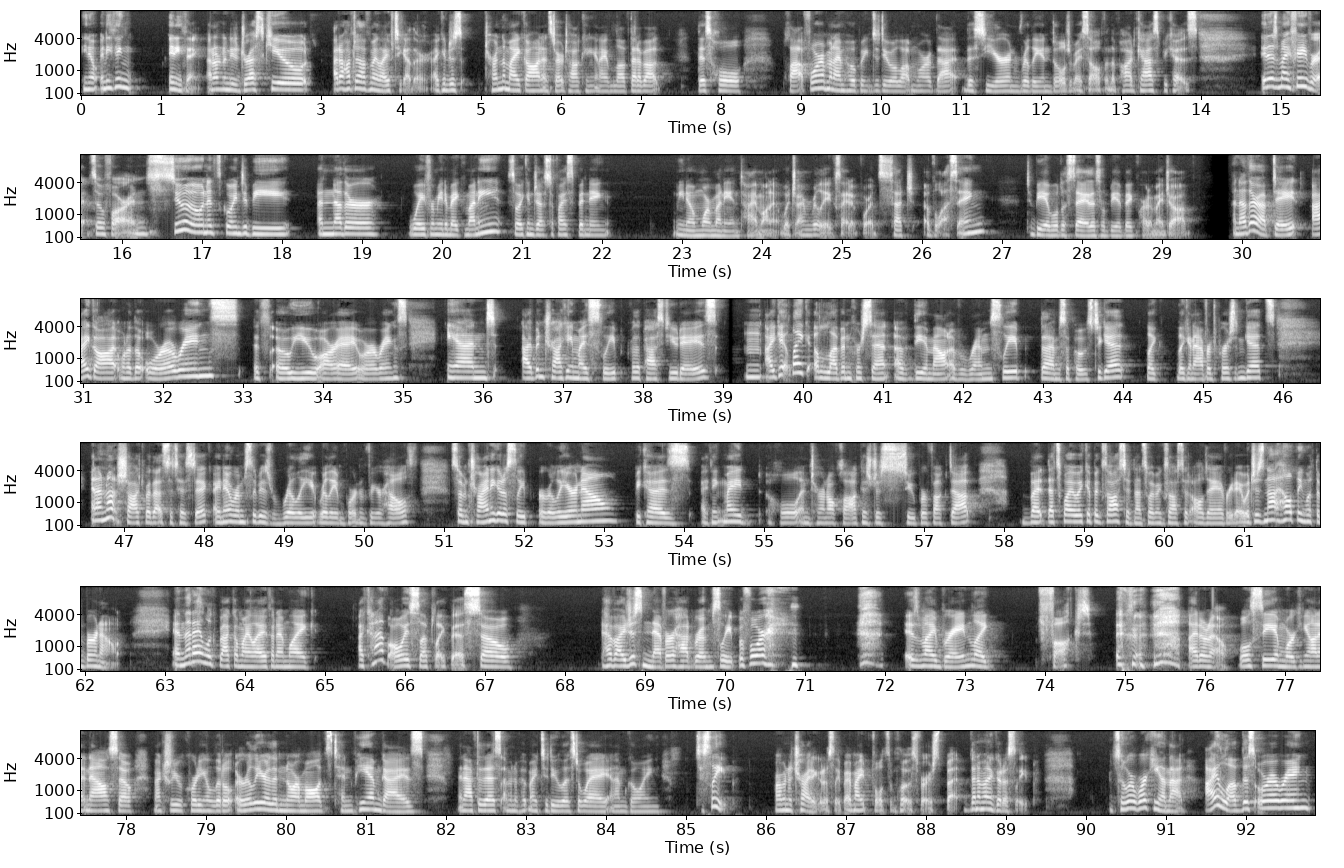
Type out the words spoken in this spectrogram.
you know, anything, anything. I don't need to dress cute. I don't have to have my life together. I can just turn the mic on and start talking. And I love that about this whole platform. And I'm hoping to do a lot more of that this year and really indulge myself in the podcast because it is my favorite so far. And soon it's going to be another way for me to make money so I can justify spending you know, more money and time on it, which I'm really excited for. It's such a blessing to be able to say this will be a big part of my job. Another update, I got one of the Oura rings. It's O U R A Oura rings. And I've been tracking my sleep for the past few days. Mm, I get like 11% of the amount of REM sleep that I'm supposed to get, like an average person gets. And I'm not shocked by that statistic. I know REM sleep is really, really important for your health. So I'm trying to go to sleep earlier now because I think my whole internal clock is just super fucked up. But that's why I wake up exhausted. And that's why I'm exhausted all day, every day, which is not helping with the burnout. And then I look back on my life and I'm like, I kind of always slept like this. So have I just never had REM sleep before? is my brain like fucked? I don't know. We'll see. I'm working on it now. So I'm actually recording a little earlier than normal. It's 10 p.m., guys. And after this, I'm going to put my to do list away and I'm going to sleep. Or I'm going to try to go to sleep. I might fold some clothes first, but then I'm going to go to sleep. So we're working on that. I love this Oura ring.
